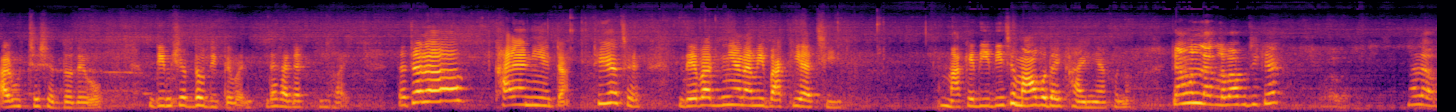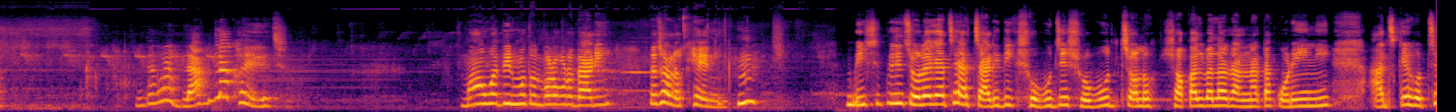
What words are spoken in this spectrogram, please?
আর উচ্ছে সেদ্ধ দেবো। ডিম সেদ্ধও দিতে পারি, দেখা যাক কী হয়। তা চলো, খায়া নি এটা, ঠিক আছে? দেবাগ্নি আর আমি বাকি আছি। মাকে দিয়ে দিয়েছে, মাও বোধহয় খায়নি এখনও। কেমন লাগল বাবুজিকে ভালো দেখো ব্ল্যাক ব্ল্যাক হয়ে গেছে। মাওবাদীর মতন বড় বড় দাড়ি। তো চলো খেয়ে নি, হুম? বৃষ্টিতে চলে গেছে আর চারিদিক সবুজে সবুজ। চলো, সকালবেলা রান্নাটা করেই নিই আজকে হচ্ছে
